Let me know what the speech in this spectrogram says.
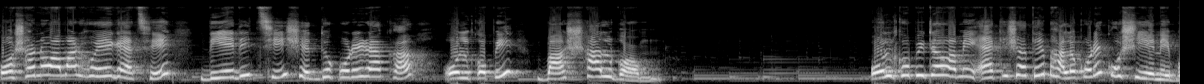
কষানো আমার হয়ে গেছে, দিয়ে দিচ্ছি সেদ্ধ করে রাখা ওলকপি বা শালগম ওলকপিটাও আমি একই সাথে ভালো করে কষিয়ে নেব।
